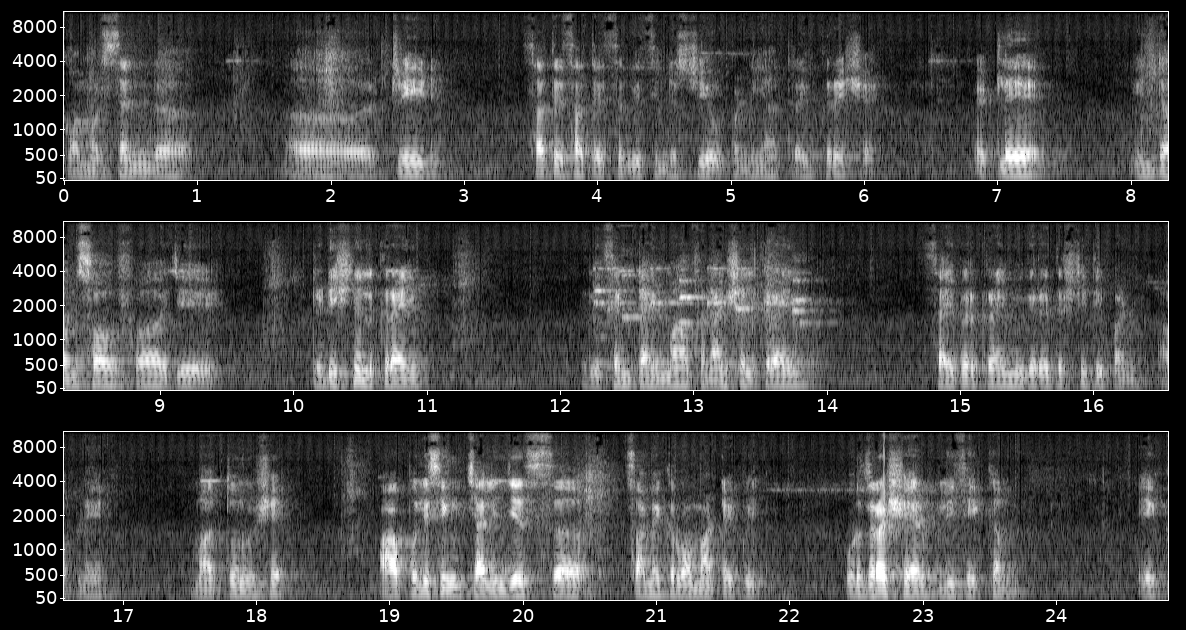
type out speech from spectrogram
commerce and trade સાથે સાથે સર્વિસ ઇન્ડસ્ટ્રીઓ પણ અહીંયા થ્રાઈવ કરે છે. એટલે ઇન ટર્મ્સ ઓફ જે ટ્રેડિશનલ ક્રાઇમ રિસન્ટ ટાઈમમાં ફાઇનાન્શિયલ ક્રાઇમ સાયબર ક્રાઇમ વગેરે દૃષ્ટિથી પણ આપણે મહત્ત્વનું છે. આ પોલીસિંગ ચેલેન્જીસ સામે કરવા માટે વડોદરા શહેર પોલીસ એકમ એક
